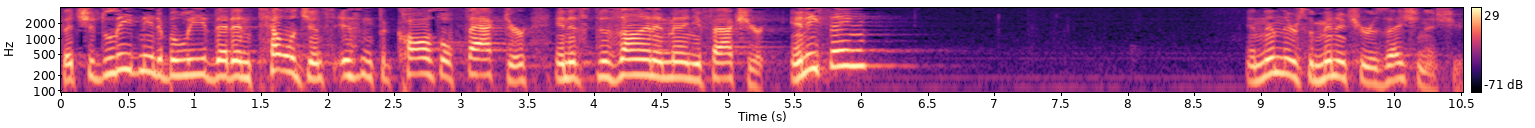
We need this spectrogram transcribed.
that should lead me to believe that intelligence isn't the causal factor in its design and manufacture? Anything? And then there's the miniaturization issue.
